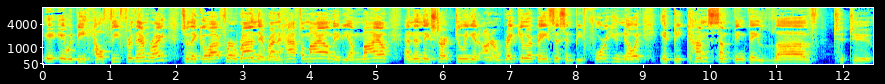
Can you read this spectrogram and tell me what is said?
it, it, would be healthy for them, right? So they go out for a run, they run a half a mile, maybe a mile, and then they start doing it on a regular basis, and before you know it, it becomes something they love to do.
